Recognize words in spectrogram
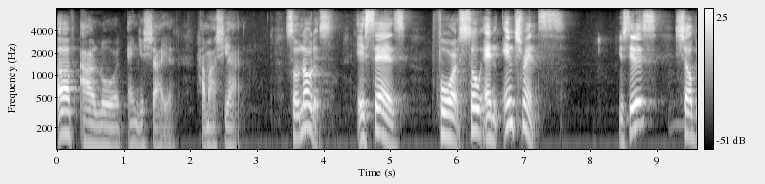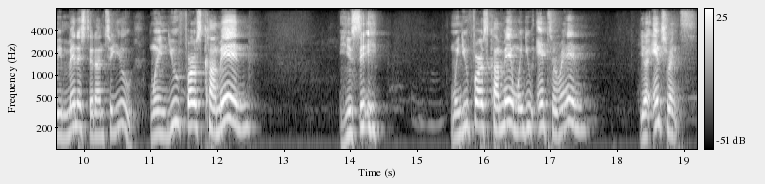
of our Lord and Yeshua Hamashiach. So notice, it says, For so an entrance, you see this, shall be ministered unto you. When you first come in, you see, when you first come in, when you enter in, your entrance,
